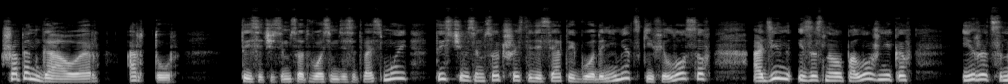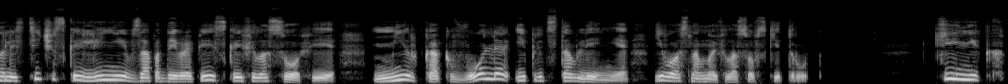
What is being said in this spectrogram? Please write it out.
Шопенгауэр, Артур, 1788-1860 годы, немецкий философ, один из основоположников и линии в западноевропейской философии «Мир как воля и представление», его основной философский труд. Киник,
